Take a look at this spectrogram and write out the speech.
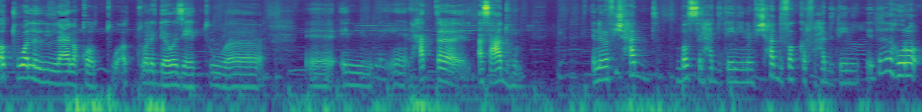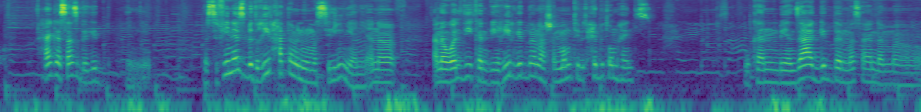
أطول العلاقات وأطول الجوازات و آه، يعني حتى اسعدهم إن مفيش حد بص لحد تاني إن مفيش حد فكر في حد تاني إيه ده؟ هراء. حاجة ساذجة جدا يعني. بس في ناس بتغير حتى من الممثلين يعني. أنا أنا والدي كان بيغير جدا عشان مامتي بتحب توم هانكس. وكان بينزعج جدا مثلا لما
